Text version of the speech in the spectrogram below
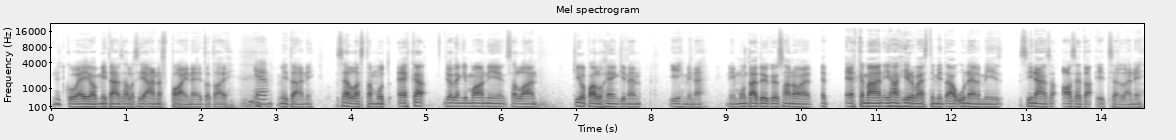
nyt kun ei ole mitään sellaisia NS-paineita tai Joo. mitään, niin sellaista, mutta ehkä jotenkin mä oon niin sellainen kilpailuhenkinen ihminen, niin mun täytyy kyllä sanoa, että, että ehkä mä en ihan hirveästi mitään unelmia sinänsä aseta itselleni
